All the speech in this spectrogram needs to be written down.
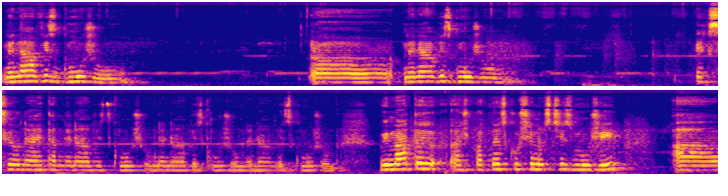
Nenávist k mužům. Uh, nenávist k mužům. Jak silná je tam nenávist k mužům, nenávist k mužům, nenávist k mužům. Vy máte špatné zkušenosti s muži a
